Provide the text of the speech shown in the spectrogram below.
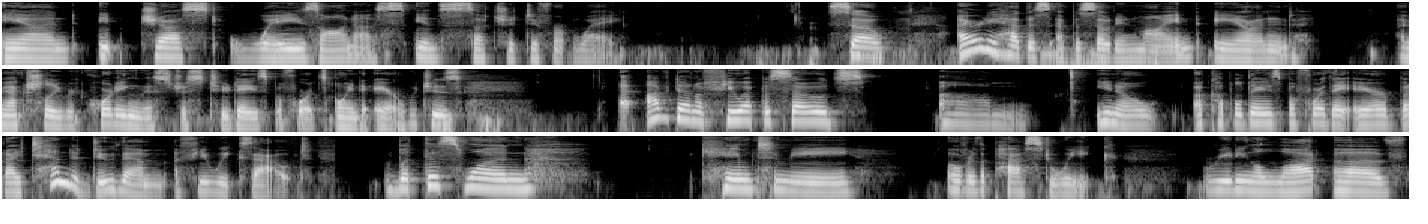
and it just weighs on us in such a different way. So, I already had this episode in mind, and I'm actually recording this just two days before it's going to air, which is, I've done a few episodes, um, you know, a couple days before they air, but I tend to do them a few weeks out. But this one came to me over the past week, reading a lot of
